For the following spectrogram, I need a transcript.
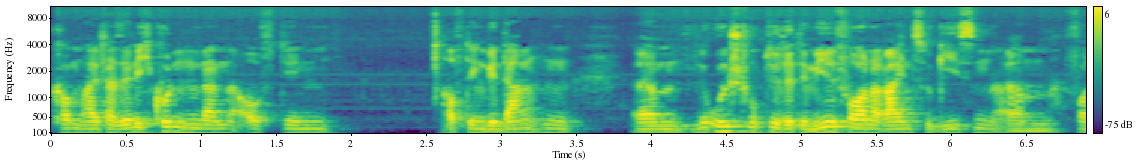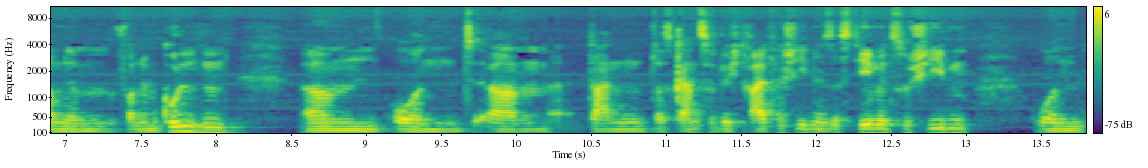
kommen halt tatsächlich Kunden dann auf den, auf den Gedanken, ähm, eine unstrukturierte Mail vorne reinzugießen ähm, von, einem, von einem Kunden ähm, und ähm, dann das Ganze durch drei verschiedene Systeme zu schieben und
